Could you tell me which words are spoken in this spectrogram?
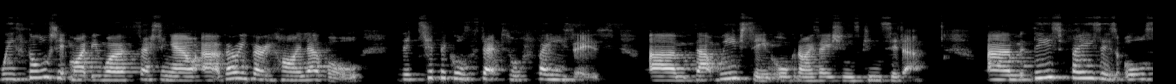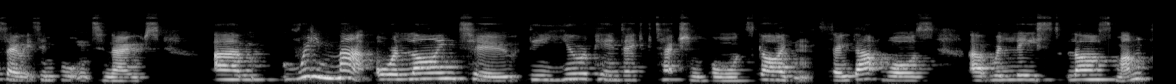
we thought it might be worth setting out at a very, very high level the typical steps or phases um, that we've seen organisations consider. Um, these phases also, it's important to note, um, really map or align to the European Data Protection Board's guidance. So that was uh, released last month,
